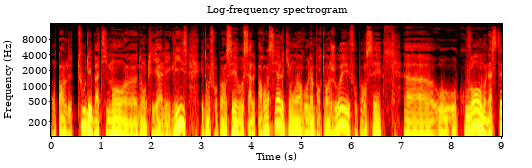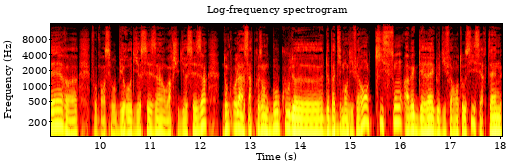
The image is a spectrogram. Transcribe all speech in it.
On parle de tous les bâtiments donc liés à l'église, et donc il faut penser aux salles paroissiales qui ont un rôle important à jouer. Il faut penser euh, au, couvent, au monastère. Il euh, faut penser au bureau diocésain, au archidiocésain. Donc voilà, ça représente beaucoup de, bâtiments différents qui sont avec des règles différentes aussi. Certaines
